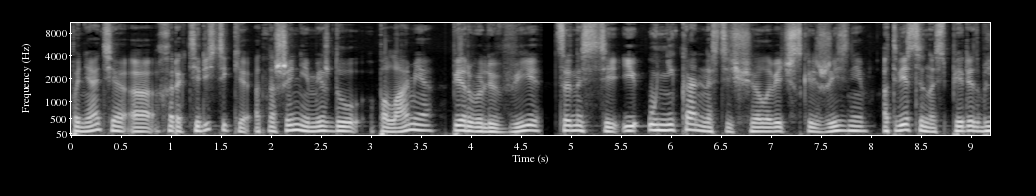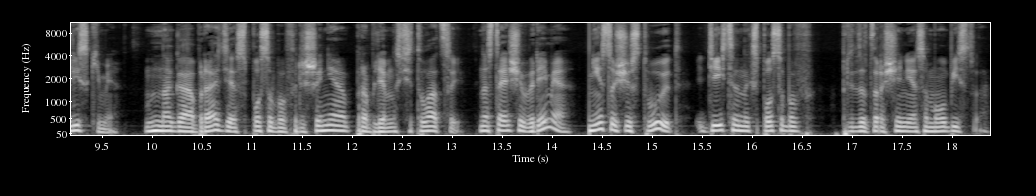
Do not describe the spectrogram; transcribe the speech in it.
понятие о характеристике отношений между полами, первой любви, ценности и уникальности человеческой жизни, ответственность перед близкими, многообразие способов решения проблемных ситуаций. В настоящее время не существует действенных способов предотвращения самоубийства.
